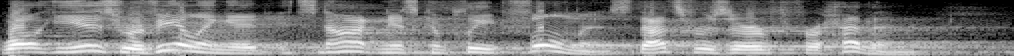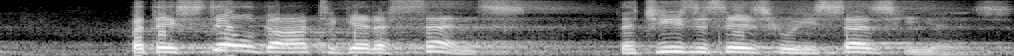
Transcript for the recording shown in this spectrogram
while He is revealing it, it's not in its complete fullness. That's reserved for heaven. But they still got to get a sense that Jesus is who he says he is.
